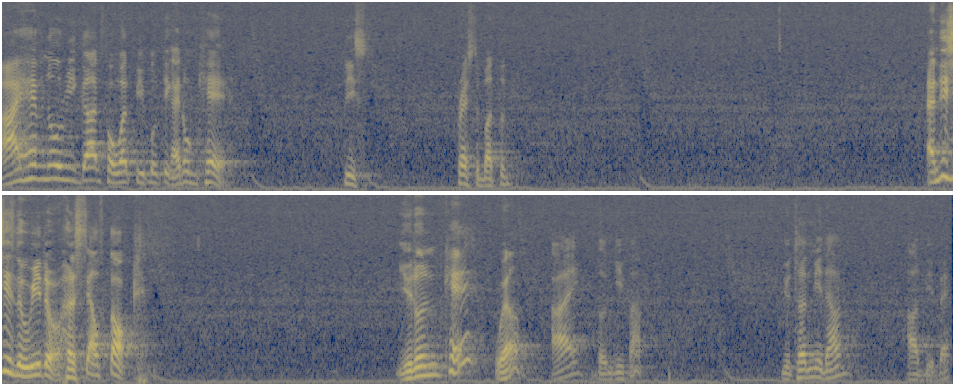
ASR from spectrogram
I have no regard for what people think. I don't care. Please, press the button. And this is the widow, her self talk. You don't care? Well, I don't give up. You turn me down, I'll be back.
